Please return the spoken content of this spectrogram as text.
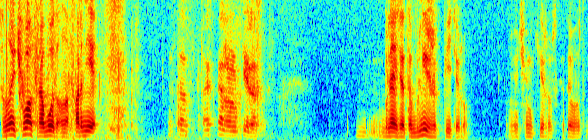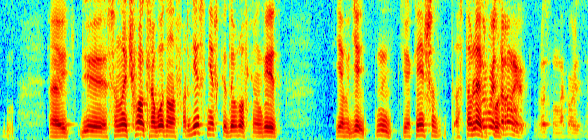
Со мной чувак работал на Форде. Это, так скажем, Кировск. Блять, это ближе к Питеру, э, чем Кировск. Это вот, э, э, со мной чувак работал на Форде с Невской Дубровки. Он говорит, я, я, ну, я, конечно, С оставляю другой какой- стороны просто находится.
